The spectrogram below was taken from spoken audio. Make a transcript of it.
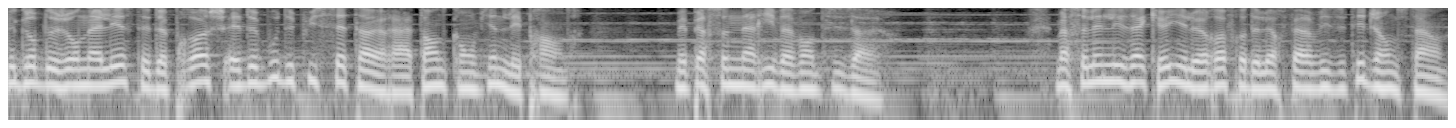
le groupe de journalistes et de proches est debout depuis 7 heures à attendre qu'on vienne les prendre. Mais personne n'arrive avant 10 heures. Marceline les accueille et leur offre de leur faire visiter Jonestown.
